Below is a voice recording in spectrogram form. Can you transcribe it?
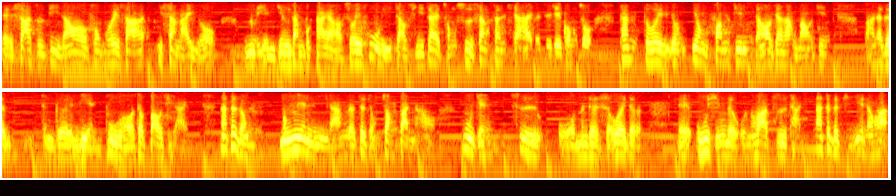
诶沙质地，然后风灰沙一上来以后，我们的眼睛张不开啊，所以妇女早期在从事上山下海的这些工作，他们都会用用方巾，然后加上毛巾，把那个。整个脸部哦都包起来，那这种蒙面女郎的这种装扮哦，目前是我们的所谓的诶无形的文化资产。那这个体验的话，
